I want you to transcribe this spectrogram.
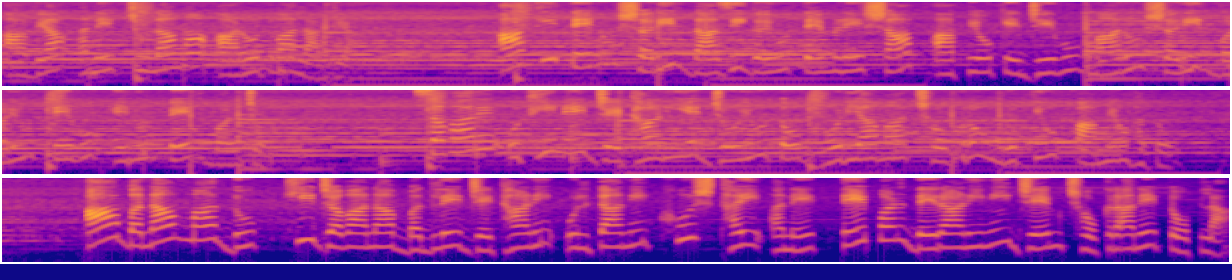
આવ્યા અને ચૂલામાં આરોટવા લાગ્યા. આથી તેનું શરીર દાઝી ગયું, તેમણે શાપ આપ્યો કે જેવું મારું શરીર બળ્યું તેવું એનું પેટ બળજો. સવારે ઉઠીને જેઠાણીએ જોયું તો ઘોડિયામાં છોકરો મૃત્યુ પામ્યો હતો. આ બનાવમાં દુઃખી જવાના બદલે જેઠાણી ઉલટાની ખુશ થઈ અને તે પણ દેરાણીની જેમ છોકરાને ટોપલા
